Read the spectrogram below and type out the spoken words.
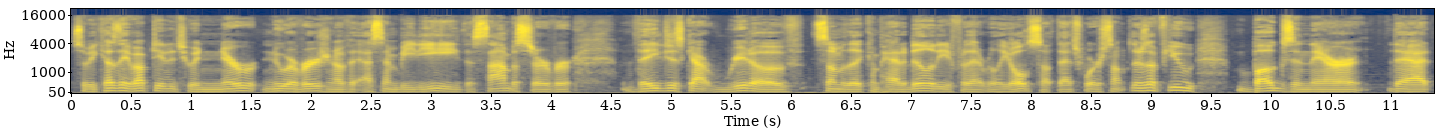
So because they've updated to a newer, newer version of SMBD, the Samba server, they just got rid of some of the compatibility for that really old stuff. That's where some there's a few bugs in there that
